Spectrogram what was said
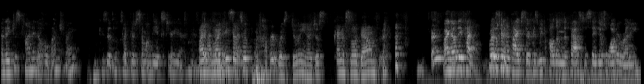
And they just planted a whole bunch, right? Because it looks like there's some on the exterior. I, well, I think that's what Hubbard was doing. I just kind of slowed down. I know they've had But- busted pipes there because we've called them in the past to say there's water running.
